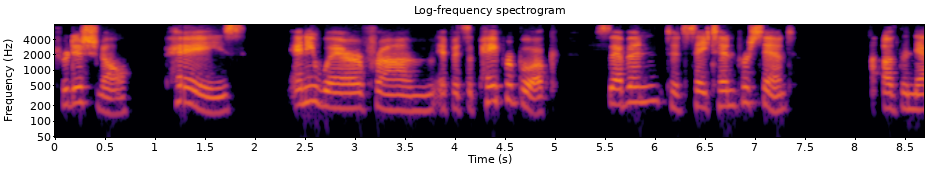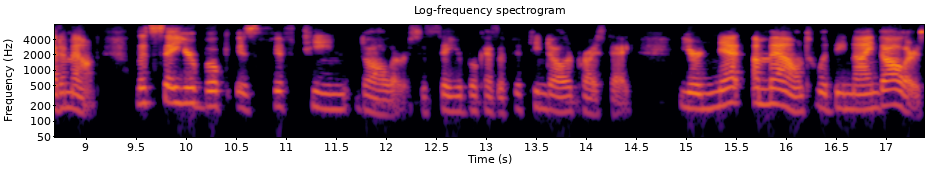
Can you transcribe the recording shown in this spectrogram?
traditional pays anywhere from if it's a paper book, seven to say ten percent of the net amount. Let's say your book is fifteen dollars. Let's say your book has a fifteen dollar price tag. Your net amount would be nine dollars.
